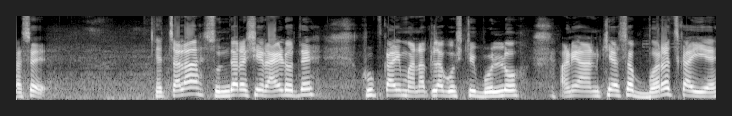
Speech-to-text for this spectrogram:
असे. हे चला सुंदर अशी राईड होते. खूप काही मनातल्या गोष्टी बोललो आणि आणखी असं बरंच काही आहे.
